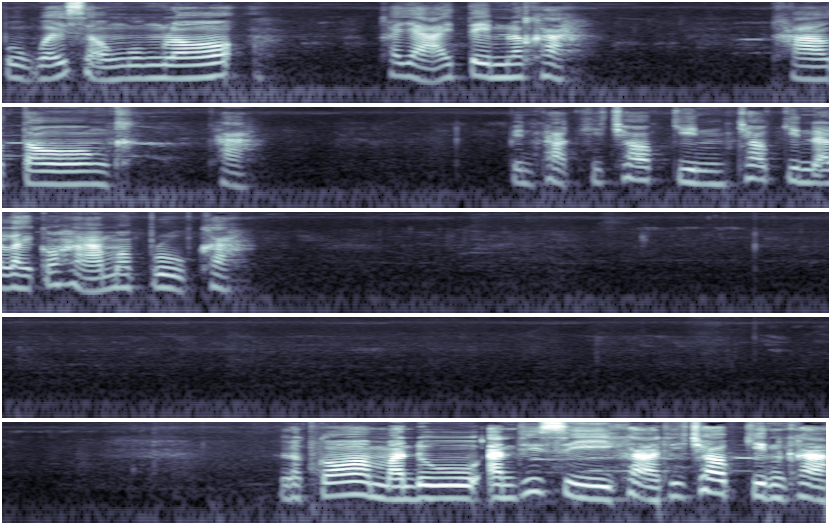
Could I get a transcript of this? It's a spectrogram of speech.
ปลูกไว้สองวงล้อ ขยายเต็มแล้วค่ะ ข่าวตองค่ะ เป็นผักที่ชอบกิน ชอบกินอะไรก็หามาปลูกค่ะแล้วก็มาดูอันที่สี่ค่ะที่ชอบกินค่ะ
